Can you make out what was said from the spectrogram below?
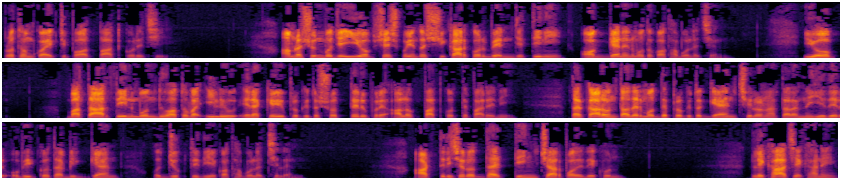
প্রথম কয়েকটি পদ পাঠ করেছি। আমরা শুনব যে ইয়ব শেষ পর্যন্ত স্বীকার করবেন যে তিনি অজ্ঞানের মতো কথা বলেছেন। ইয়োব বা তার তিন বন্ধু অথবা ইলু এরা কেউই প্রকৃত সত্যের উপরে আলোকপাত করতে পারেনি। তার কারণ তাদের মধ্যে প্রকৃত জ্ঞান ছিল না, তারা নিজেদের অভিজ্ঞতা, বিজ্ঞান ও যুক্তি দিয়ে কথা বলেছিলেন। আটত্রিশের অধ্যায় তিন চার পদে দেখুন। লেখা আছে এখানে,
